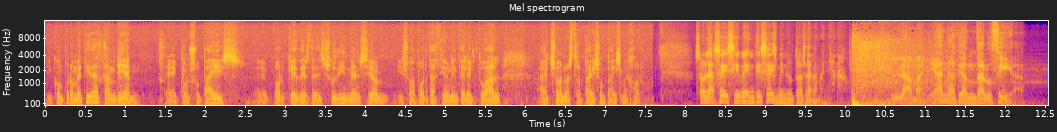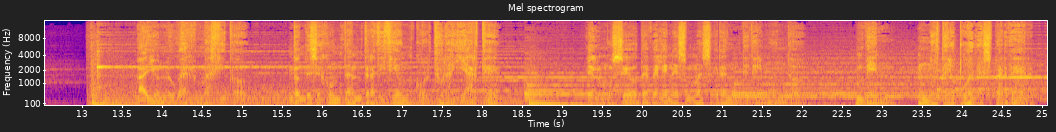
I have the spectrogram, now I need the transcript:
y comprometida también eh, con su país, eh, porque desde su dimensión y su aportación intelectual ha hecho a nuestro país un país mejor. Son las 6 y 26 minutos de la mañana. La mañana de Andalucía. Hay un lugar mágico donde se juntan tradición, cultura y arte. El Museo de Belén es más grande del mundo. Ven, no te lo puedes perder.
